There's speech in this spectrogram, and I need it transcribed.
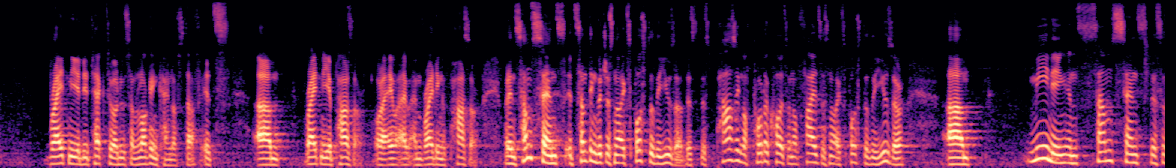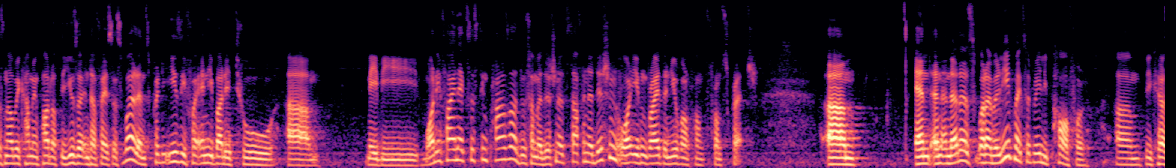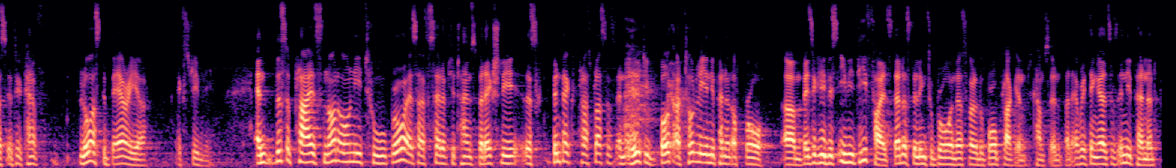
write me a detector or do some logging kind of stuff. It's um, write me a parser, or I, am writing a parser. But in some sense, it's something which is now exposed to the user. This, this parsing of protocols and of files is now exposed to the user. Um, meaning in some sense this is now becoming part of the user interface as well, and it's pretty easy for anybody to um, maybe modify an existing parser, do some additional stuff in addition, or even write a new one from, from scratch. Um, and, and, and that is what I believe makes it really powerful, um, because it kind of lowers the barrier extremely. And this applies not only to Bro, as I've said a few times, but actually this BinPAC++ and Hilti both are totally independent of Bro. Um, basically, these EVT files, that is the link to Bro, and that's where the Bro plugin comes in. But everything else is independent.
